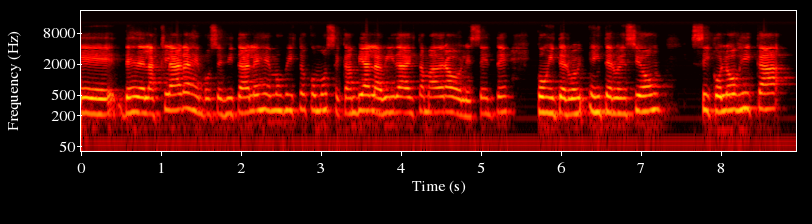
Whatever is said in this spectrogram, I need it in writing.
eh, desde las claras en Voces Vitales hemos visto cómo se cambia la vida de esta madre adolescente con intervención psicológica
